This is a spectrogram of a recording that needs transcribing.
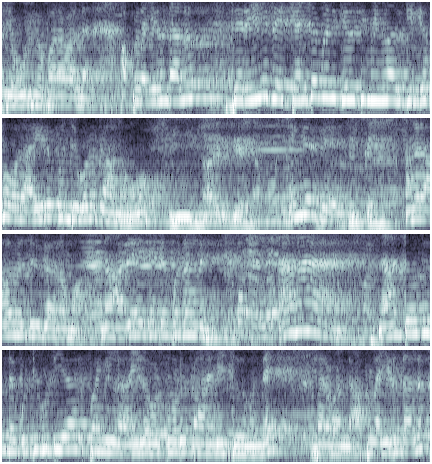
சரி விடுங்க பரவாயில்ல. அப்பெல்லாம் இருந்தாலும் சரி இந்த கெண்ட மீன் கெளுத்தி மீன்லாம் இருக்கீங்க. இப்போ ஒரு ஐர குஞ்சு கூட காணும். இருக்கு. எங்க இருக்கு? அங்க அவர் வச்சிருக்காராமா. நான் அதே கேட்ட பண்ணாண்டு நான் சொல்றது இந்த குட்டி குட்டியா இருப்பாங்கல்ல அதுல ஒருத்தனோட காணமேன்னு சொல்ல வந்தேன். பரவாயில்ல. அப்பெல்லாம் இருந்தாலும்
